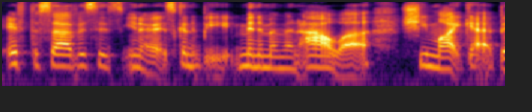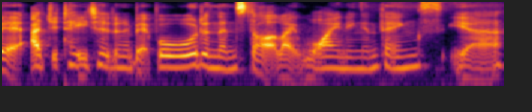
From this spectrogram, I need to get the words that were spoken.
if the service is, you know, it's going to be minimum an hour, she might get a bit agitated and a bit bored, and then start like whining and things. Yeah,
